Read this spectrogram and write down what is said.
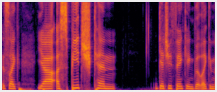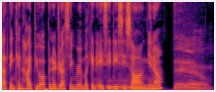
It's like, yeah, a speech can get you thinking, but like nothing can hype you up in a dressing room like an AC/DC song, you know? Damn.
